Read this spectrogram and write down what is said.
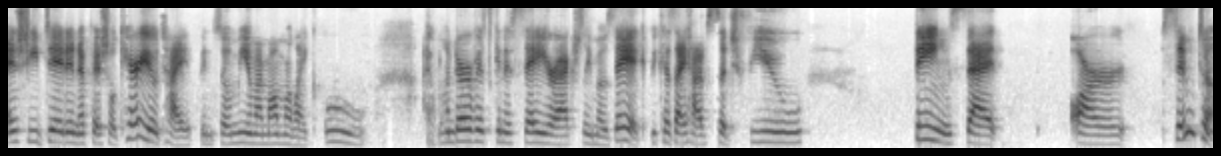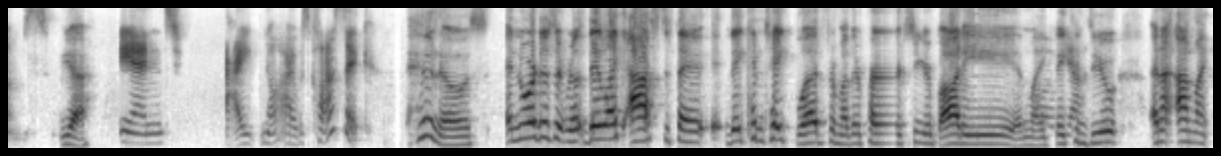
And she did an official karyotype. And so me and my mom were like, ooh, I wonder if it's going to say you're actually mosaic because I have such few things that are symptoms. Yeah. And I know I was classic. Who knows? And nor does it really, they like asked if they, they can take blood from other parts of your body and like Oh, they yeah. can do, and I, I'm like,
